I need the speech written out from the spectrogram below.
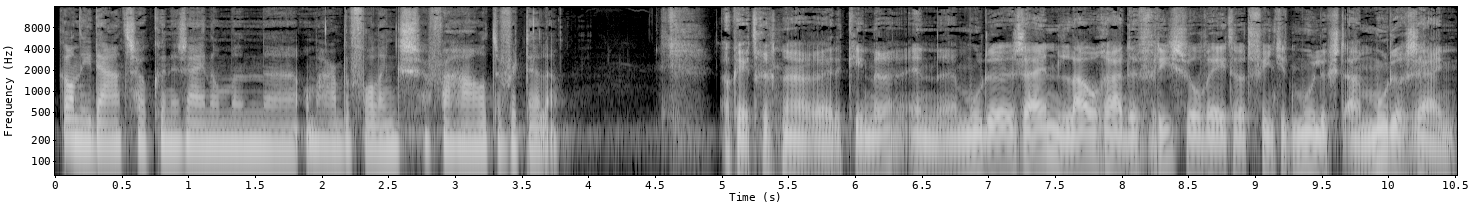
kandidaat zou kunnen zijn om, een, om haar bevallingsverhaal te vertellen. Oké, terug naar de kinderen en moeder zijn. Laura de Vries wil weten, wat vind je het moeilijkst aan moeder zijn?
